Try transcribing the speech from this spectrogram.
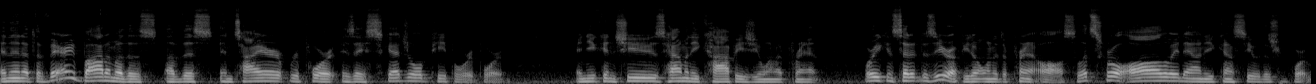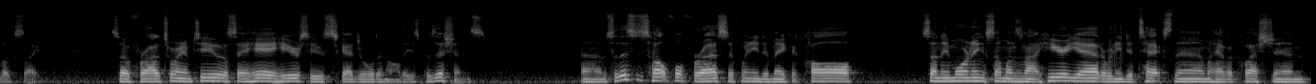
And then at the very bottom of this of this entire report is a scheduled people report. And you can choose how many copies you want to print, or you can set it to zero if you don't want it to print at all. So let's scroll all the way down. You can kind of see what this report looks like. So for Auditorium 2, it'll say, hey, here's who's scheduled in all these positions. Um, so this is helpful for us if we need to make a call Sunday morning, someone's not here yet, or we need to text them, we have a question.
